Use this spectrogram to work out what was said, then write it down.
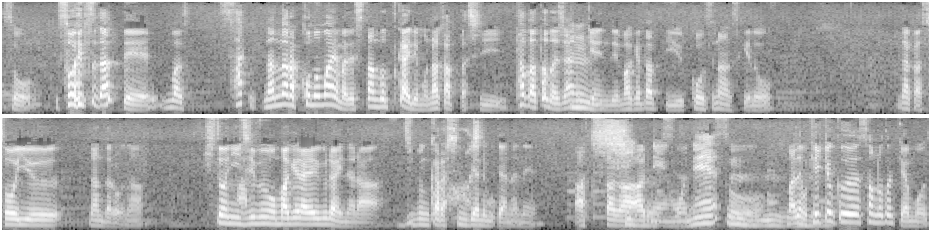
そう。そいつだって、まあ、さなんならこの前までスタンド使いでもなかったし、ただただじゃんけんで負けたっていう構図なんですけど、なんかそういう、なんだろうな、人に自分を曲げられるぐらいなら、自分から死んでやるみたいなね、熱さがあるんですよ、信念をねそう。うんうんうんまあでも結局、その時はもう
